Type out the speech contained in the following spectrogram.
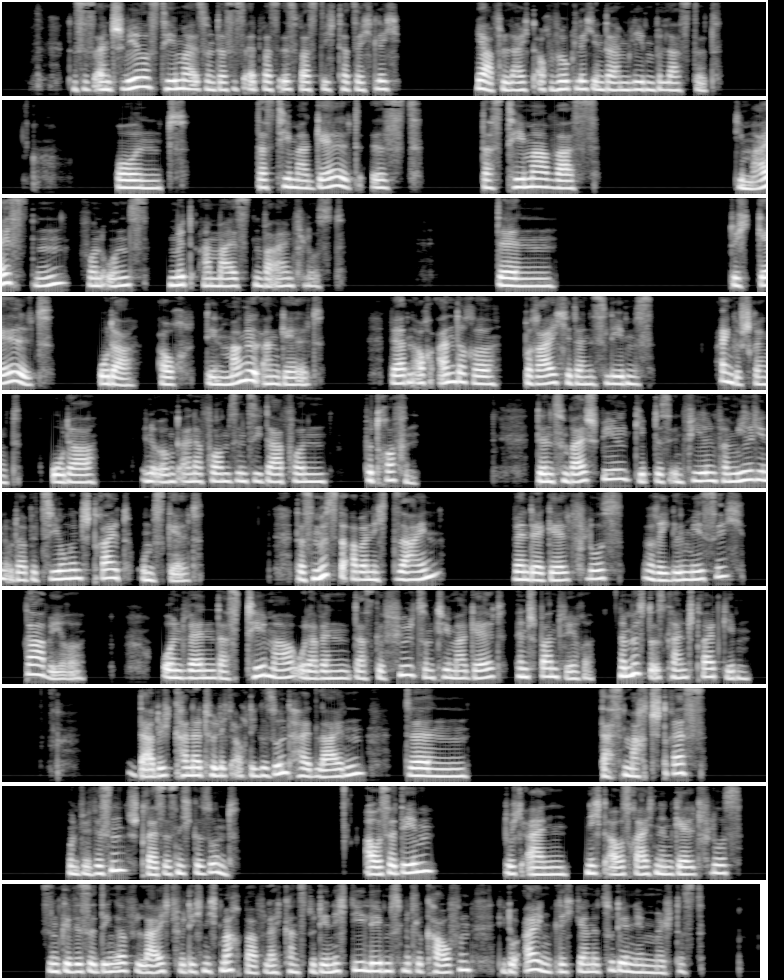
Dass es ein schweres Thema ist und dass es etwas ist, was dich tatsächlich, ja, vielleicht auch wirklich in deinem Leben belastet. Und das Thema Geld ist das Thema, was die meisten von uns mit am meisten beeinflusst. Denn durch Geld oder auch den Mangel an Geld werden auch andere Bereiche deines Lebens eingeschränkt oder in irgendeiner Form sind sie davon betroffen. Denn zum Beispiel gibt es in vielen Familien oder Beziehungen Streit ums Geld. Das müsste aber nicht sein, wenn der Geldfluss regelmäßig da wäre. Und wenn das Thema oder wenn das Gefühl zum Thema Geld entspannt wäre, dann müsste es keinen Streit geben. Dadurch kann natürlich auch die Gesundheit leiden, denn das macht Stress. Und wir wissen, Stress ist nicht gesund. Außerdem durch einen nicht ausreichenden Geldfluss sind gewisse Dinge vielleicht für dich nicht machbar. Vielleicht kannst du dir nicht die Lebensmittel kaufen, die du eigentlich gerne zu dir nehmen möchtest.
